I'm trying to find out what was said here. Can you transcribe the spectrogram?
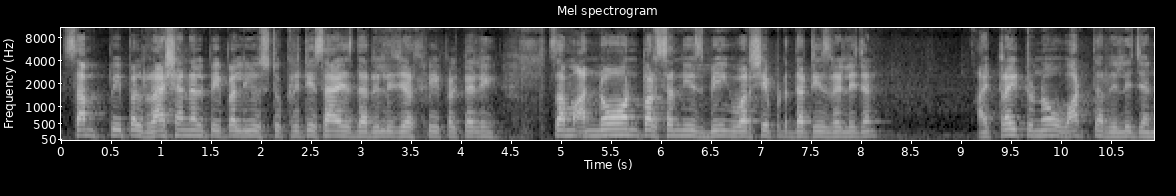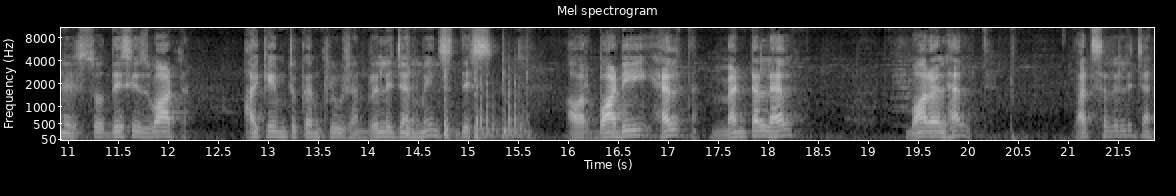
some people, rational people, used to criticize the religious people, telling some unknown person is being worshipped, that is religion. I tried to know what the religion is. So this is what I came to conclusion. Religion means this our body health, mental health, moral health. That's a religion.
